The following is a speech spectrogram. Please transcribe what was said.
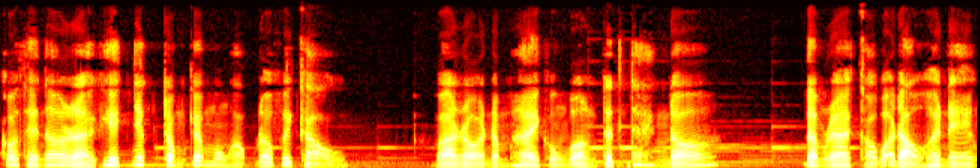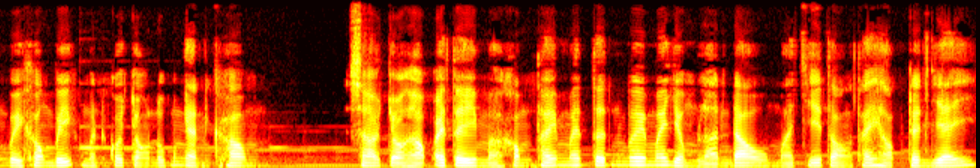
Có thể nói là ghét nhất trong các môn học đối với cậu. Và rồi năm 2 cũng vẫn tình trạng đó. Đâm ra cậu bắt đầu hơi nản vì không biết mình có chọn đúng ngành không. Sao chọn học IT mà không thấy máy tính với máy dùng lệnh đâu mà chỉ toàn thấy học trên giấy.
